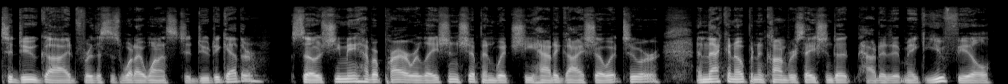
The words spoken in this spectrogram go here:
to-do guide for this is what I want us to do together. So she may have a prior relationship in which she had a guy show it to her, and that can open a conversation to how did it make you feel?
